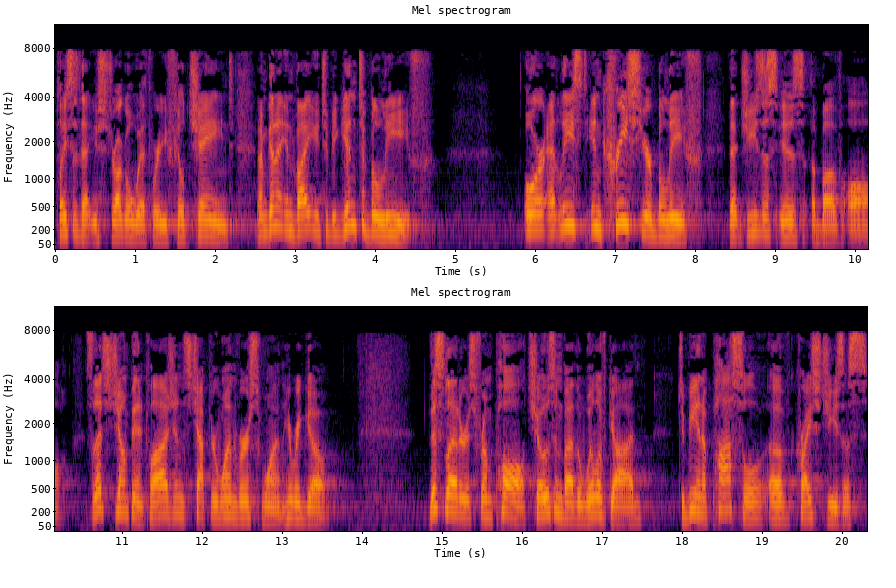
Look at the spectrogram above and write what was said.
Places that you struggle with, where you feel chained. And I'm going to invite you to begin to believe, or at least increase your belief that Jesus is above all. So let's jump in. Colossians chapter 1 verse 1. Here we go. This letter is from Paul, chosen by the will of God to be an apostle of Christ Jesus,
